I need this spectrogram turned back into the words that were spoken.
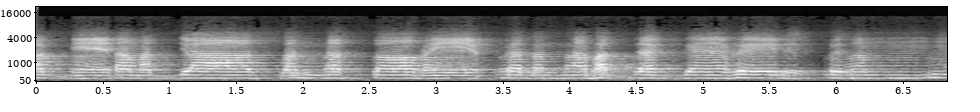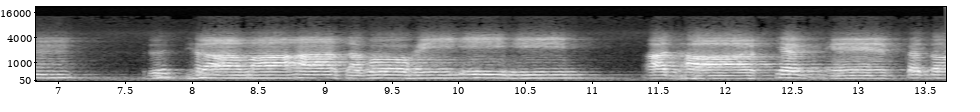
अग्नेतमद्यास्वन्नस्तो मे प्रसन्नभद्रग्रहृदिस्पृशम् रुद्ध्यामा तवोहैः अधाह्यग्ने कतो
